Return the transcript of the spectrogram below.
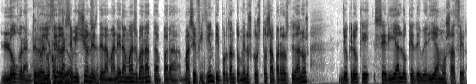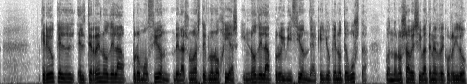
logran reducir las emisiones de la manera más barata para más eficiente y por tanto menos costosa para los ciudadanos, yo creo que sería lo que deberíamos hacer. Creo que el, el, terreno de la promoción de las nuevas tecnologías y no de la prohibición de aquello que no te gusta, cuando no sabes si va a tener recorrido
